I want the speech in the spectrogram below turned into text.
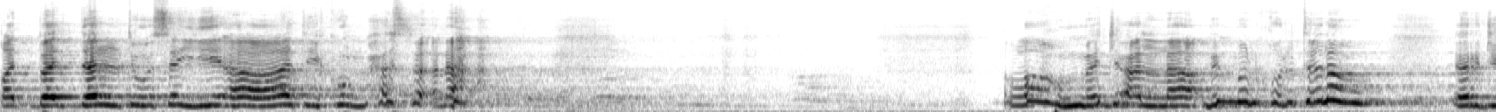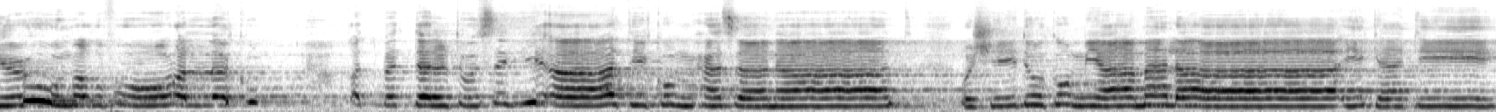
قد بدلت سيئاتكم حسنات اللهم اجعلنا ممن قلت لهم ارجعوا مغفورا لكم. قد بدلت سيئاتكم حسنات. أشهدكم يا ملائكتي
